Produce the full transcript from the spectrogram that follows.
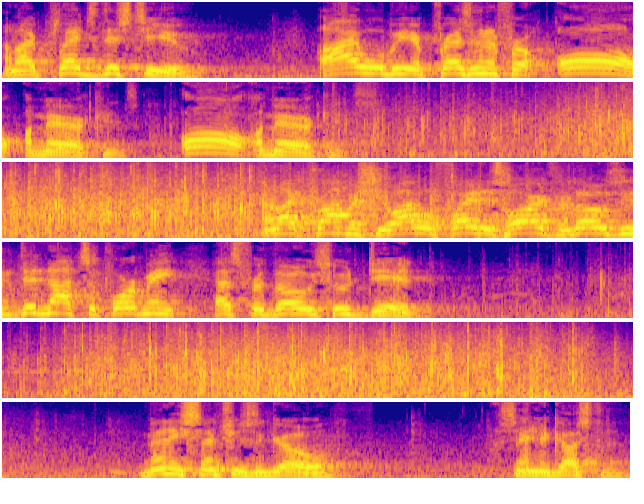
And I pledge this to you I will be a president for all Americans, all Americans. And I promise you, I will fight as hard for those who did not support me as for those who did. Many centuries ago, St. Augustine,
